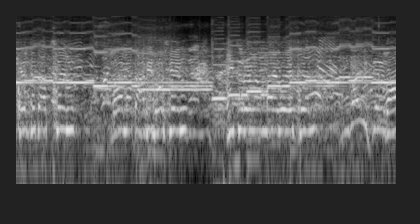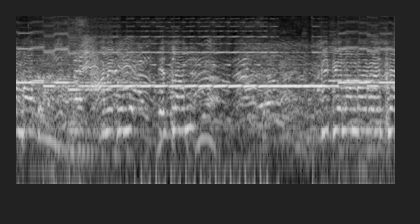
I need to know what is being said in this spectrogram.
খেলতে যাচ্ছেন মোহাম্মদ আবিদ হোসেন দ্বিতীয় নম্বরে রয়েছেন মোহাম্মদ আমিদুল ইসলাম। তৃতীয় নম্বরে রয়েছে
